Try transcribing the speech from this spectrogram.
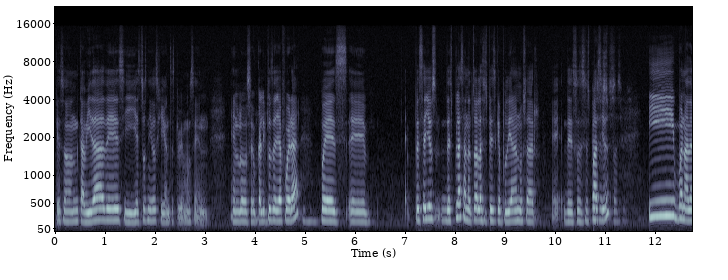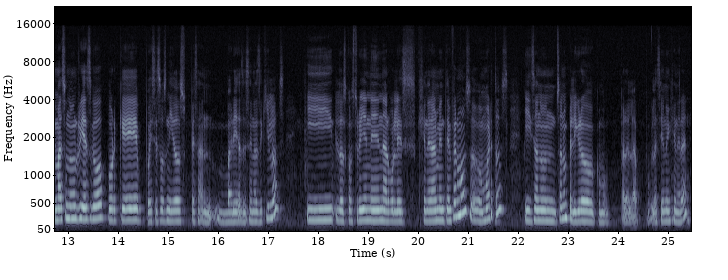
que son cavidades y estos nidos gigantes que vemos en, los eucaliptos de allá afuera, pues, eh, pues ellos desplazan a todas las especies que pudieran usar eh, de esos espacios. Y bueno, además son un riesgo porque pues esos nidos pesan varias decenas de kilos y los construyen en árboles generalmente enfermos o muertos y son un, son un peligro como para la población en general.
